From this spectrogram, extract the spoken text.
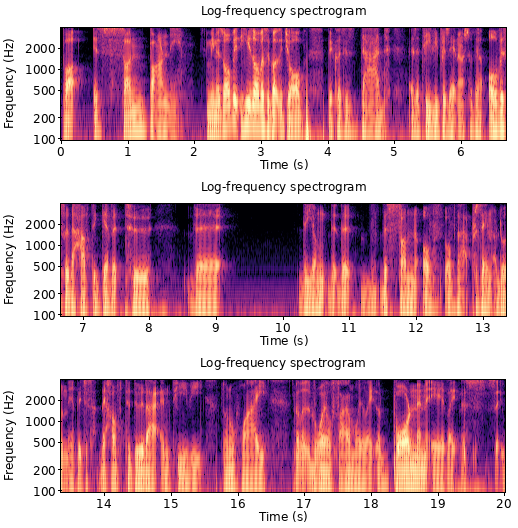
but his son Barney, I mean, obvi- he's obviously got the job because his dad is a TV presenter, so they obviously they have to give it to the the young the, the the son of of that presenter, don't they? They just they have to do that in TV. Don't know why, but like the royal family, like they're born into like this sort of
